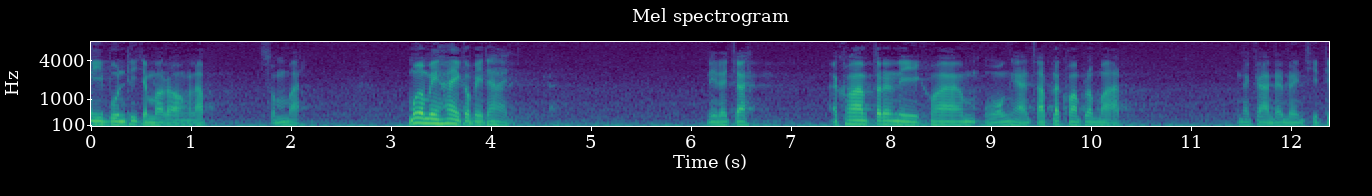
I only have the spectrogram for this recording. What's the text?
มีบุญที่จะมารองรับสมบัติ เมื่อไม่ให้ก็ไม่ได้ นี่นะจ๊ะความตรณีความหวงแหนทรัพย์และความประมาท ในการดำเนินชีวิตใน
